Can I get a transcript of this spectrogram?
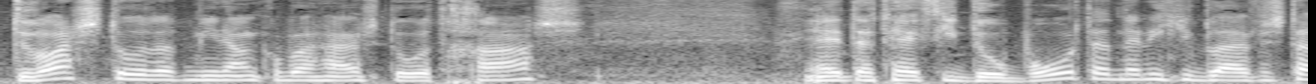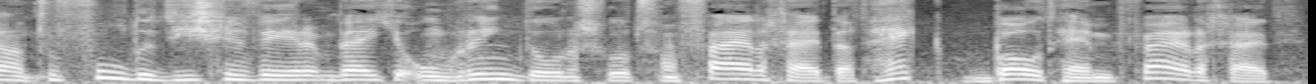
dwars door dat Minankerbehuis, door het gaas... dat heeft hij doorboord en dan is hij blijven staan. Toen voelde hij zich weer een beetje omringd door een soort van veiligheid. Dat hek bood hem veiligheid.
